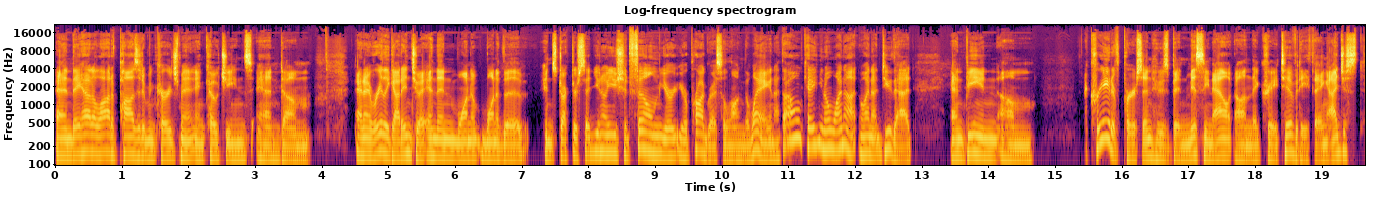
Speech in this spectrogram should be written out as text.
and they had a lot of positive encouragement and coachings, and um, and I really got into it. And then one of one of the instructors said, you know, you should film your your progress along the way. And I thought, oh, okay, you know, why not? Why not do that? And being um, a creative person who's been missing out on the creativity thing i just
